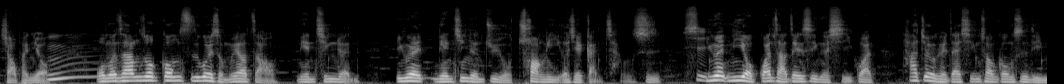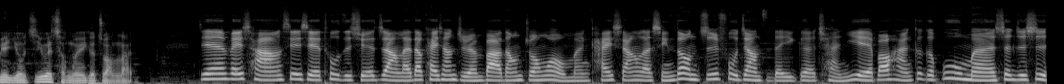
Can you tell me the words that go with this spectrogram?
小朋友。嗯，我们常常说公司为什么要找年轻人？因为年轻人具有创意，而且敢尝试。是因为你有观察这件事情的习惯，他就可以在新创公司里面有机会成为一个专案。今天非常谢谢兔子学长来到开箱职人 BAR 当中，为我们开箱了行动支付这样子的一个产业，包含各个部门，甚至是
